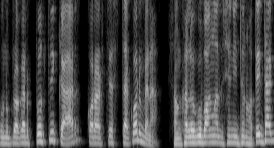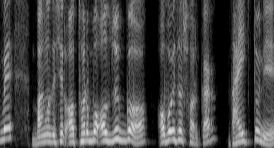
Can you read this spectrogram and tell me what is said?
কোনো প্রকার প্রতিকার করার চেষ্টা করবে না। সংখ্যালঘু বাংলাদেশে নিধন হতেই থাকবে। বাংলাদেশের অথর্ব অযোগ্য অবৈধ সরকার দায়িত্ব নিয়ে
